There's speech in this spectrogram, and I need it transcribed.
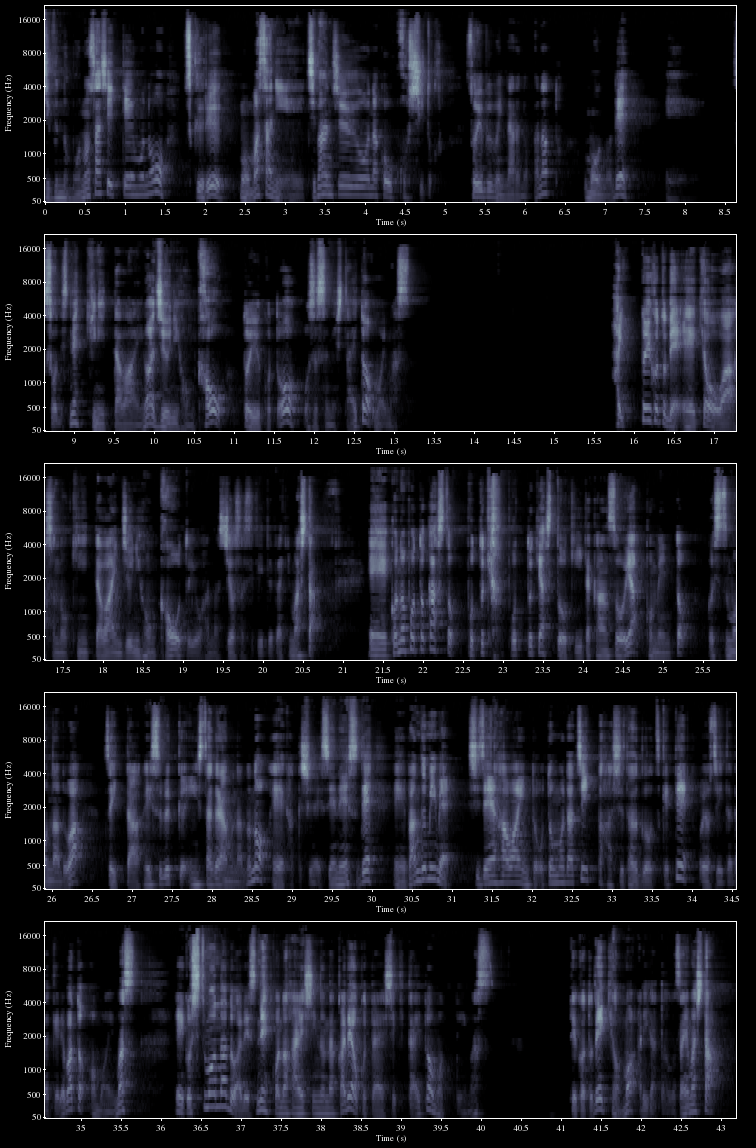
自分の物差しっていうものを作る、もうまさに一番重要なこう腰とか、そういう部分になるのかなと思うので、そうですね、気に入ったワインは12本買おうということをお勧めしたいと思います。はい。ということで、えー、今日はその気に入ったワイン12本買おうというお話をさせていただきました。えー、このポッドキャスト、ポッドキャ、ポッドキャストを聞いた感想やコメント、ご質問などは、Twitter、Facebook、Instagram などの、えー、各種 SNS で、えー、番組名、自然派ワインとお友達とハッシュタグをつけてお寄せいただければと思います。えー、ご質問などはですね、この配信の中でお答えしていきたいと思っています。ということで今日もありがとうございました。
